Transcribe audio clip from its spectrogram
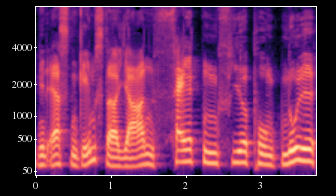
in den ersten GameStar-Jahren, Falcon 4.0,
